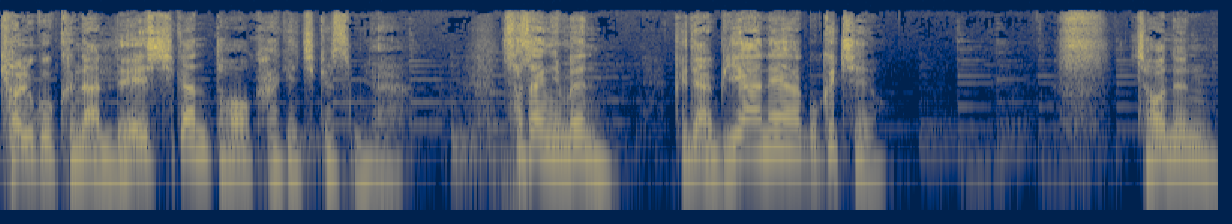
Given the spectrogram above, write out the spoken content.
결국 그날 4시간 더 가게 지켰습니다. 사장님은 그냥 미안해 하고 끝이에요. 저는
